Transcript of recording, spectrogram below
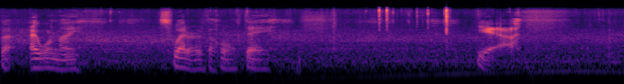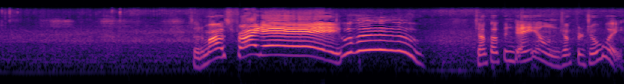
But I wore my sweater the whole day. Yeah. So tomorrow's Friday! Woohoo! Jump up and down, jump for joy.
